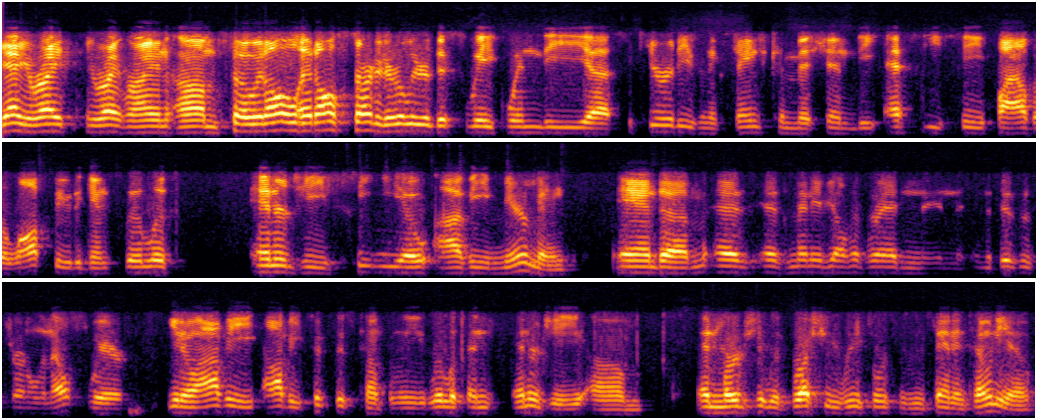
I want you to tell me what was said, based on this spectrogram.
Yeah, you're right. You're right, Ryan. Um, so it all it all started earlier this week when the uh, Securities and Exchange Commission, the SEC, filed a lawsuit against Lilis Energy CEO Avi Mirman. And um, as as many of y'all have read in, in, in, the Business Journal and elsewhere, you know, Avi Avi took this company, Lilis Energy, um, and merged it with Brushy Resources in San Antonio,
